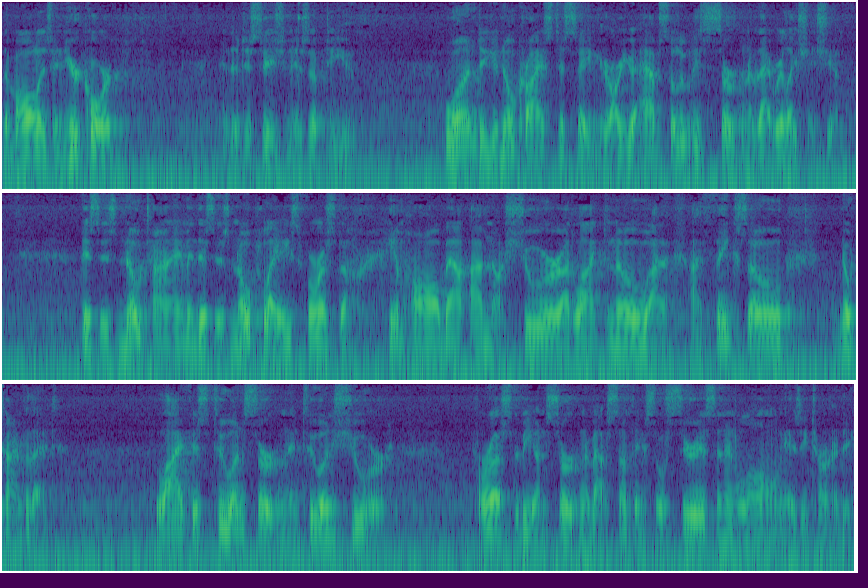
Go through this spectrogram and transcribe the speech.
The ball is in your court, and the decision is up to you. One, do you know Christ as Savior? Are you absolutely certain of that relationship? This is no time and this is no place for us to hem haw about, I'm not sure, I'd like to know, I, I think so. No time for that. Life is too uncertain and too unsure for us to be uncertain about something so serious and long as eternity?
